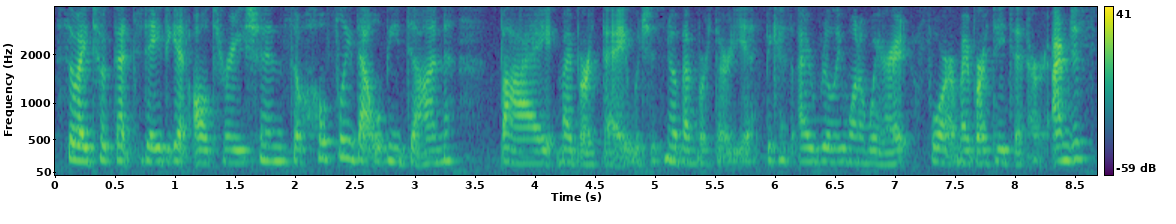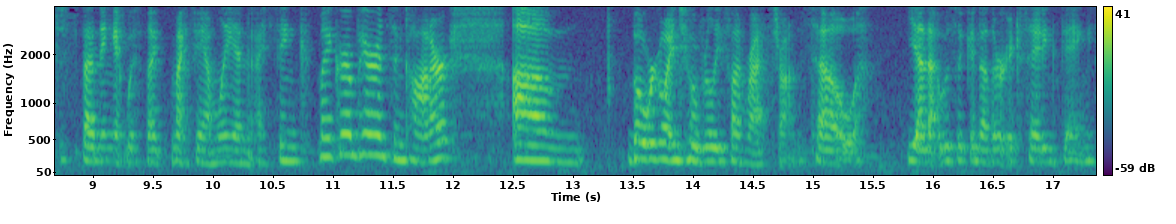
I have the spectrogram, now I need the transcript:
So I took that today to get alterations. So hopefully that will be done by my birthday which is November 30th because I really want to wear it for my birthday dinner. I'm just spending it with like my family and I think my grandparents and Connor. Um, but we're going to a really fun restaurant. So yeah, that was like another exciting thing.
